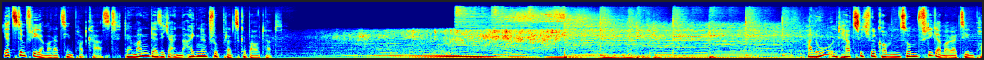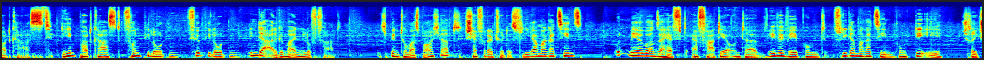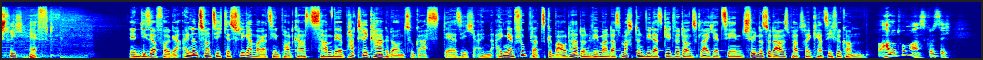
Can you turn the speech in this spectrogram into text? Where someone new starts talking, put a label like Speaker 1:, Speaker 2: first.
Speaker 1: Jetzt im Fliegermagazin-Podcast. Der Mann, der sich einen eigenen Flugplatz gebaut hat. Hallo und herzlich willkommen zum Fliegermagazin-Podcast, dem Podcast von Piloten für Piloten in der allgemeinen Luftfahrt. Ich bin Thomas Borchert, Chefredakteur des Fliegermagazins und mehr über unser Heft erfahrt ihr unter www.fliegermagazin.de Heft. In dieser Folge 21 des Fliegermagazin Podcasts haben wir Patrick Hagedorn zu Gast, der sich einen eigenen Flugplatz gebaut hat und wie man das macht und wie das geht, wird er uns gleich erzählen. Schön, dass du da bist, Patrick. Herzlich willkommen.
Speaker 2: Hallo Thomas, grüß dich.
